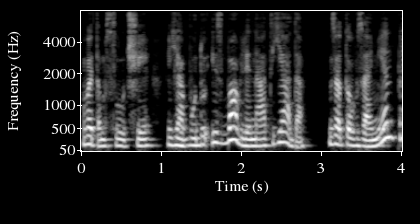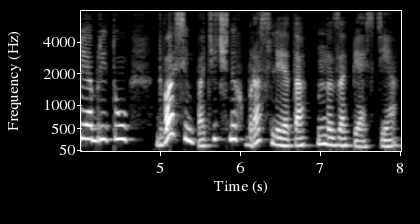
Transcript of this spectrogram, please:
В этом случае я буду избавлена от яда, зато взамен приобрету два симпатичных браслета на запястье.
